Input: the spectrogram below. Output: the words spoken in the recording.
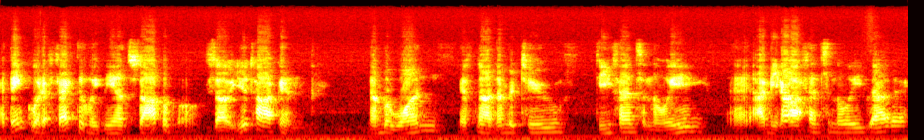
I think would effectively be unstoppable. So you're talking number one, if not number two, defense in the league. Eh, I mean, offense in the league, rather.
